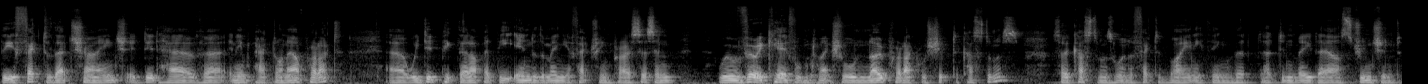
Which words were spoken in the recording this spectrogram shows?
the effect of that change, it did have uh, an impact on our product. Uh, we did pick that up at the end of the manufacturing process, and we were very careful to make sure no product was shipped to customers, so customers weren't affected by anything that uh, didn't meet our stringent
